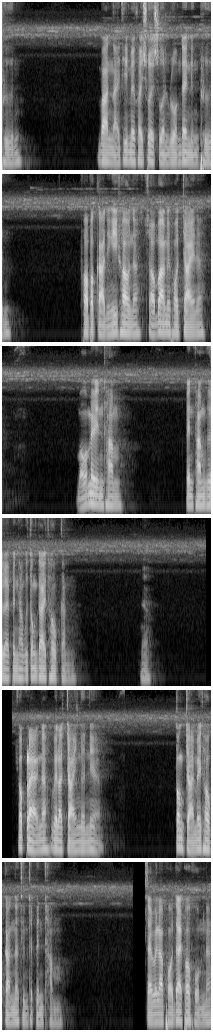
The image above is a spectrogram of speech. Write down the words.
ผืน บ้านไหนที่ไม่ค่อยช่วยส่วนรวมได้หนึ่งผืน พอประกาศอย่างนี้เข้านะชาวบ้านไม่พอใจนะ บอกว่าไม่เป็นธรรม เป็นธรรมคืออะไร เป็นธรรมคือต้องได้เท่ากันนะก็แปลกนะ เวลาจ่ายเงินเนี่ย ต้องจ่ายไม่เท่ากันนะถึงจะเป็นธรรม แต่เวลาพอได้ผ้าห่มนะ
